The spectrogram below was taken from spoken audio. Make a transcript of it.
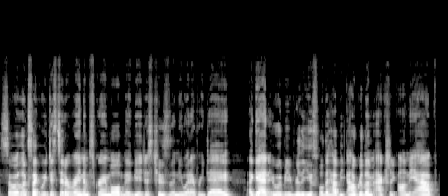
So it looks like we just did a random scramble, maybe it just chooses a new one every day. Again, it would be really useful to have the algorithm actually on the app,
